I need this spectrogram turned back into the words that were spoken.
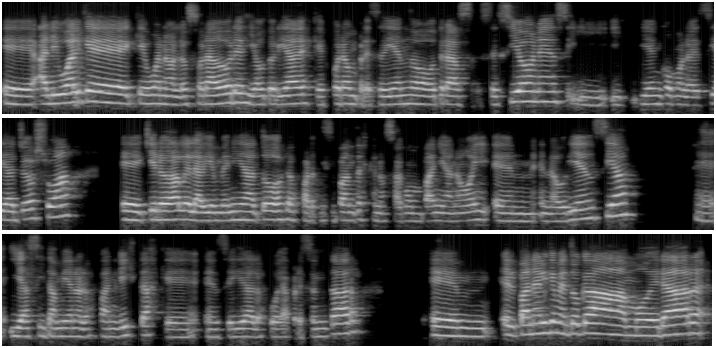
Eh, al igual que, bueno, los oradores y autoridades que fueron precediendo otras sesiones, y, bien como lo decía Joshua, eh, quiero darle la bienvenida a todos los participantes que nos acompañan hoy en, la audiencia, eh, y así también a los panelistas que enseguida los voy a presentar. Em, el panel que me toca moderar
